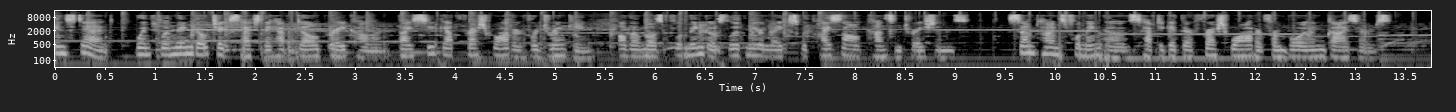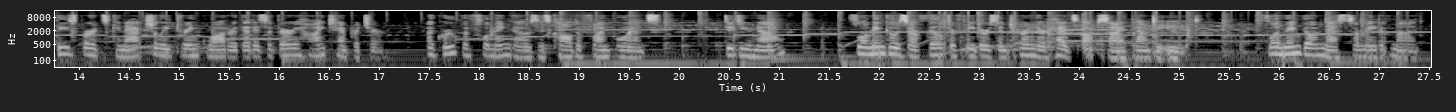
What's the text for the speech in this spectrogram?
Instead, when flamingo chicks hatch they have a dull gray color. They seek out fresh water for drinking, although most flamingos live near lakes with high salt concentrations. Sometimes flamingos have to get their fresh water from boiling geysers. These birds can actually drink water that is a very high temperature. A group of flamingos is called a flamboyance. Did you know? Flamingos are filter feeders and turn their heads upside down to eat. Flamingo nests are made of mud.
